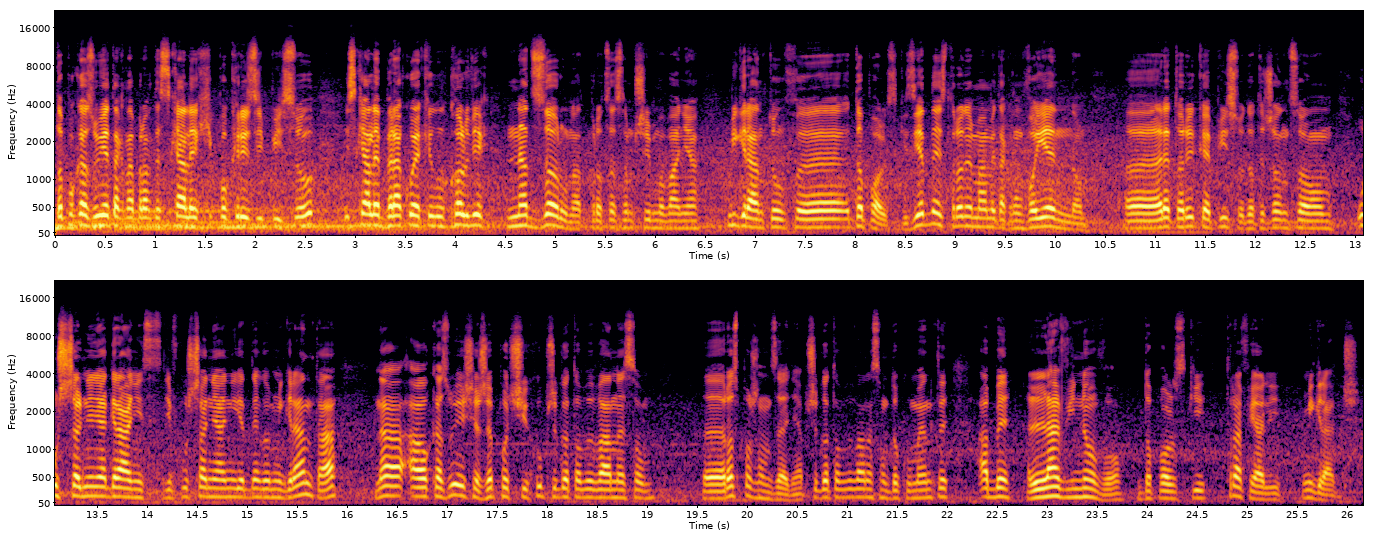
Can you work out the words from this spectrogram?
To pokazuje tak naprawdę skalę hipokryzji PiSu i skalę braku jakiegokolwiek nadzoru nad procesem przyjmowania migrantów e, do Polski. Z jednej strony mamy taką wojenną e, retorykę PiSu dotyczącą uszczelnienia granic, nie wpuszczania ani jednego migranta, no, a okazuje się, że po cichu przygotowywane są rozporządzenia, przygotowywane są dokumenty, aby lawinowo do Polski trafiali migranci.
